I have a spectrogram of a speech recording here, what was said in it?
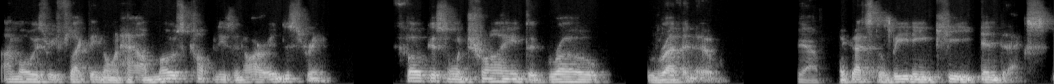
I'm always reflecting on how most companies in our industry focus on trying to grow revenue. Yeah. Like that's the leading key index.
